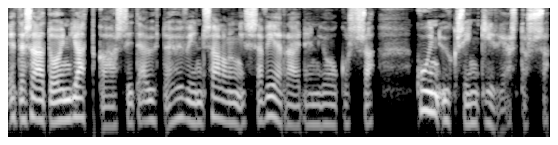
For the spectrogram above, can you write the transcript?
että saatoin jatkaa sitä yhtä hyvin salongissa vieraiden joukossa kuin yksin kirjastossa.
